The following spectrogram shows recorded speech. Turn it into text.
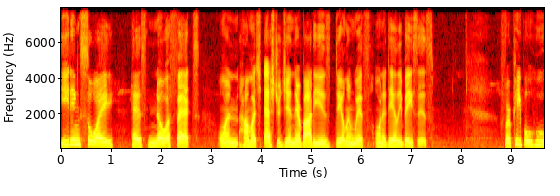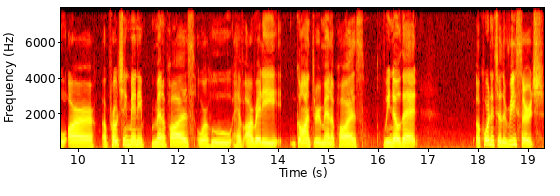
eating soy has no effect on how much estrogen their body is dealing with on a daily basis. For people who are approaching meni- menopause or who have already gone through menopause, we know that according to the research,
